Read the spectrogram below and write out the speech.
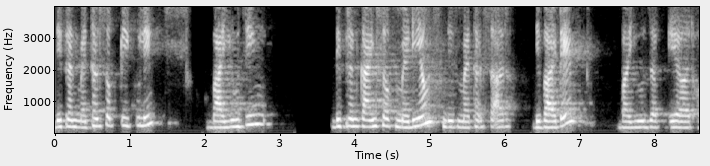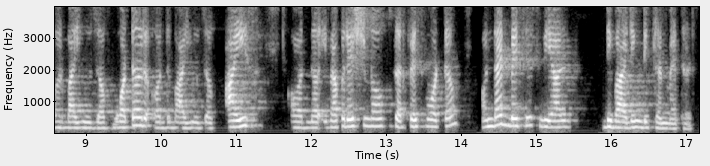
different methods of pre-cooling. By using different kinds of mediums, these methods are divided by use of air or by use of water or the by use of ice or the evaporation of surface water. On that basis, we are dividing different methods.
